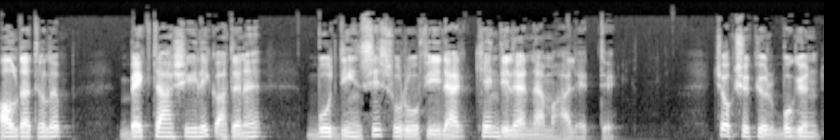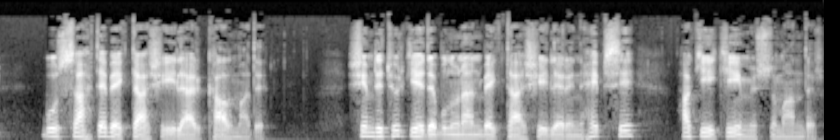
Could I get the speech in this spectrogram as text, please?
aldatılıp Bektaşilik adını bu dinsiz hurufiler kendilerine mal etti. Çok şükür bugün bu sahte Bektaşiler kalmadı. Şimdi Türkiye'de bulunan Bektaşilerin hepsi hakiki Müslümandır.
